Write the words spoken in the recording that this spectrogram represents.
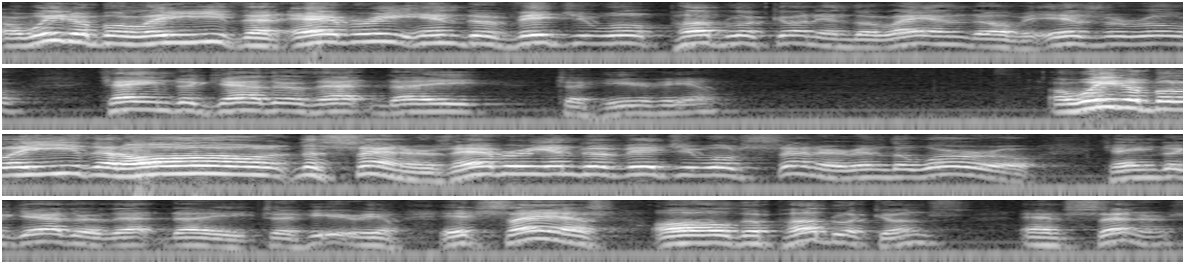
are we to believe that every individual publican in the land of Israel came together that day to hear him? Are we to believe that all the sinners, every individual sinner in the world, came together that day to hear him? It says all the publicans and sinners.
